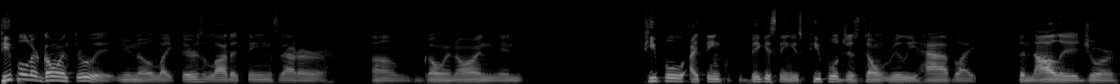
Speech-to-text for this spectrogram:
people are going through it you know like there's a lot of things that are um, going on and people i think the biggest thing is people just don't really have like the knowledge or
